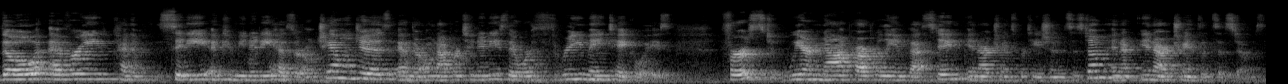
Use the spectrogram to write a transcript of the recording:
though every kind of city and community has their own challenges and their own opportunities, there were three main takeaways. First, we are not properly investing in our transportation system and in our transit systems.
